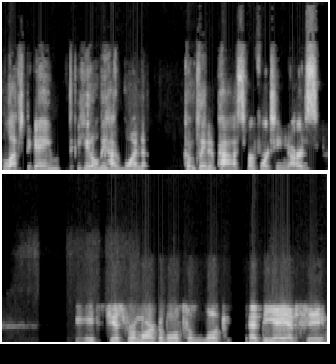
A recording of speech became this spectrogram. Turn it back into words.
left the game, he'd only had one completed pass for 14 yards. It's just remarkable to look at the AFC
